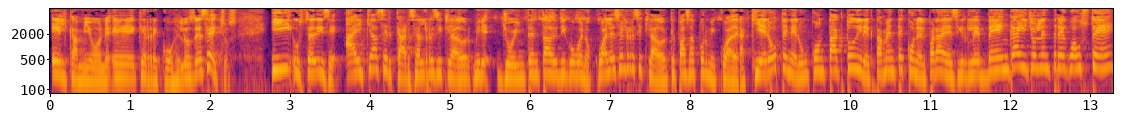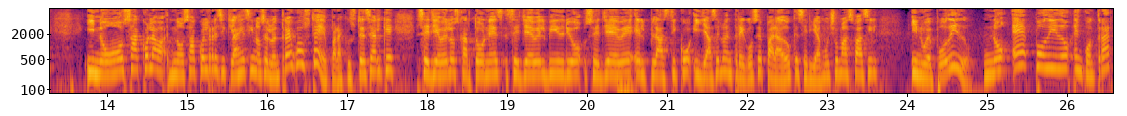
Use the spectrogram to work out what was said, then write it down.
el camión eh, que recoge los desechos. Y usted dice, hay que acercarse al reciclador. Mire, yo he intentado y digo, bueno, ¿cuál es el reciclador que pasa por mi cuadra? Quiero tener un contacto directamente con él para decirle, venga y yo le entrego a usted y no saco, la, no saco el reciclaje, sino se lo entrego a usted para que usted sea el que se lleve los cartones, se lleve el vidrio, se lleve el plástico y ya se lo entrego separado, que sería mucho más fácil y no he podido, no he podido encontrar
